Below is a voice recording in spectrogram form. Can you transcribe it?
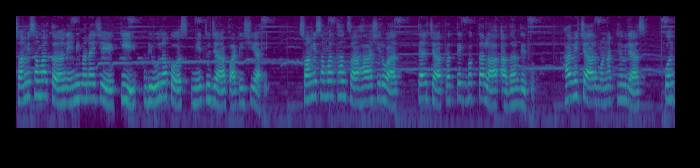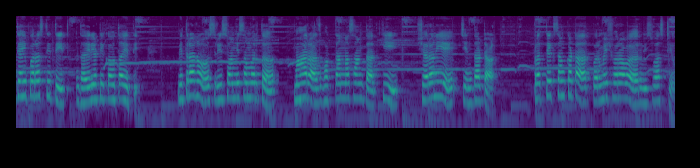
स्वामी समर्थ नेहमी म्हणायचे की भिवू नकोस मी तुझ्या पाठीशी आहे. स्वामी समर्थांचा हा आशीर्वाद त्यांच्या प्रत्येक भक्ताला आधार देतो. हा विचार मनात ठेवल्यास कोणत्याही परिस्थितीत धैर्य टिकवता येते. मित्रांनो श्री स्वामी समर्थ महाराज भक्तांना सांगतात की शरण ये चिंता टाळ प्रत्येक संकटात परमेश्वरावर विश्वास ठेव.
